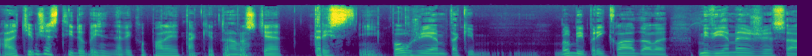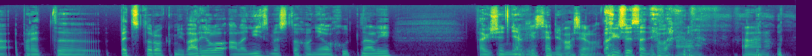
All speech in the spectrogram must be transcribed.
ale tím, že z té doby nic nevykopali, tak je to ano. prostě tristní. Použijem taký blbý príklad, ale my vieme, že sa pred 500 e, rokmi varilo, ale nič sme z toho neochutnali. Takže, ne... takže se nevařilo. Takže se nevařilo. Ano, ano.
